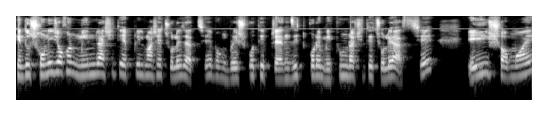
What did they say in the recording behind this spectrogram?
কিন্তু শনি যখন মীন রাশিতে এপ্রিল মাসে চলে যাচ্ছে এবং বৃহস্পতি ট্রানজিট করে মিথুন রাশিতে চলে আসছে, এই সময়,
